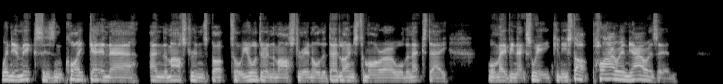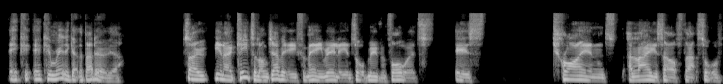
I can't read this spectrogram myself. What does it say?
when your mix isn't quite getting there and the mastering's booked, or you're doing the mastering, or the deadline's tomorrow or the next day, or maybe next week, and you start plowing the hours in. It it can really get the better of you. So, you know, key to longevity for me, really, and sort of moving forwards is try and allow yourself that sort of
